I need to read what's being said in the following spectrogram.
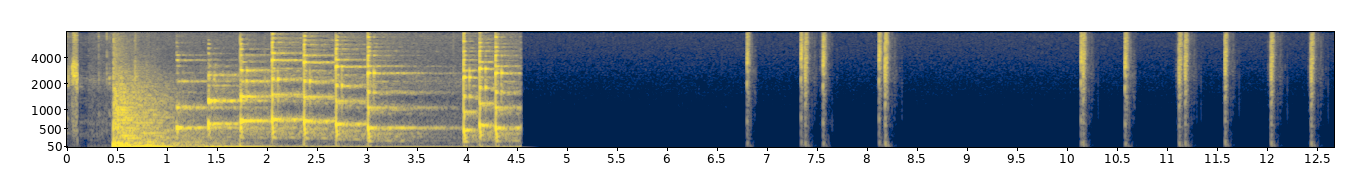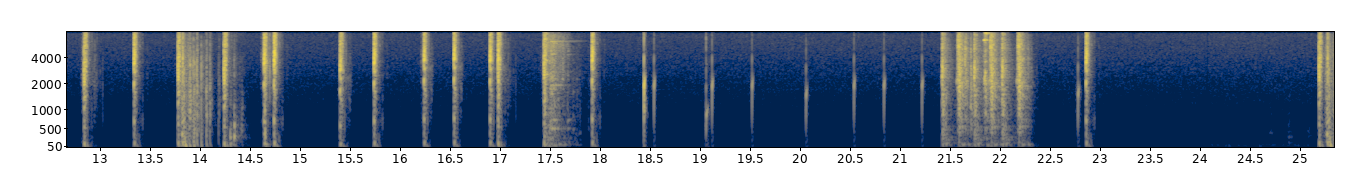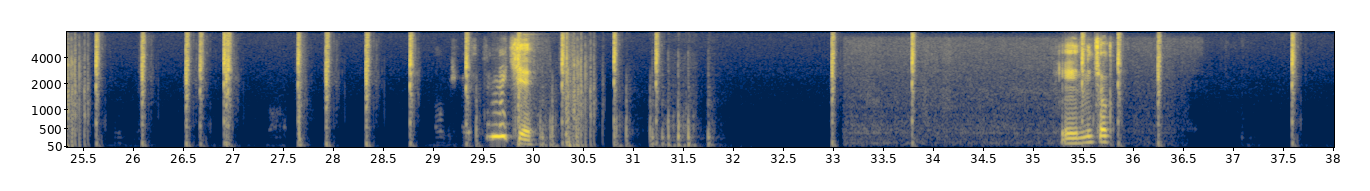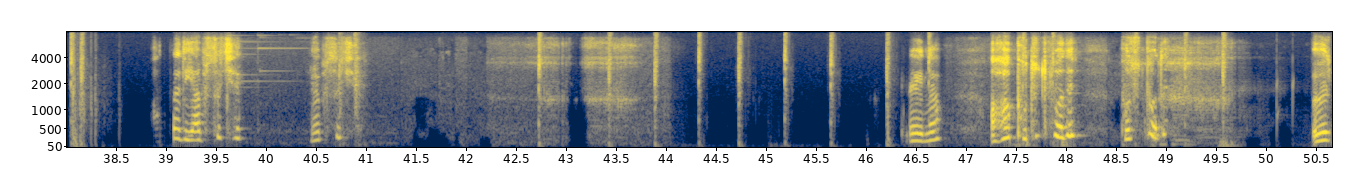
Mi ki? Yayını çok... Atladı yap sıçı. Yap. Ne lan? Aha potu tutmadı. Potu tutmadı. Öl.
